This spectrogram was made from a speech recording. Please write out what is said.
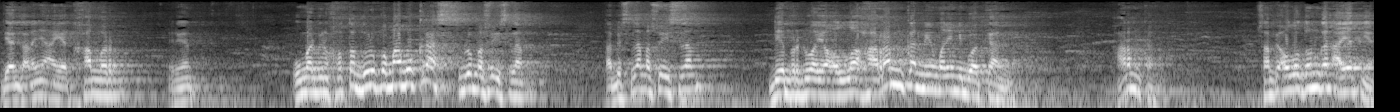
Di antaranya ayat khamr. Ya kan? Umar bin Khattab dulu pemabuk keras sebelum masuk Islam. Tapi setelah masuk Islam, dia berdoa, Ya Allah haramkan minuman ini buat kami. Haramkan. Sampai Allah turunkan ayatnya.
